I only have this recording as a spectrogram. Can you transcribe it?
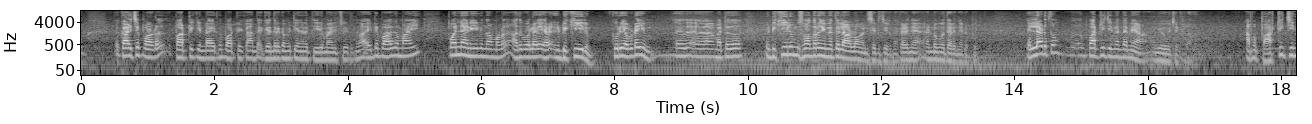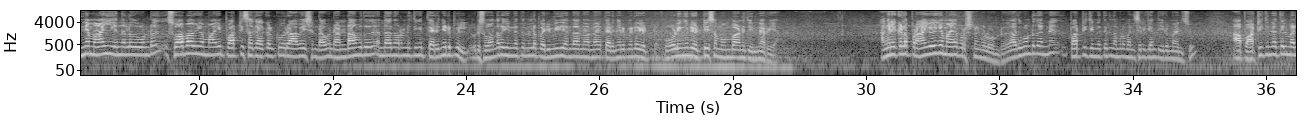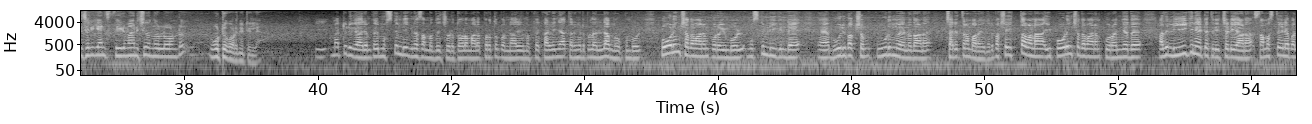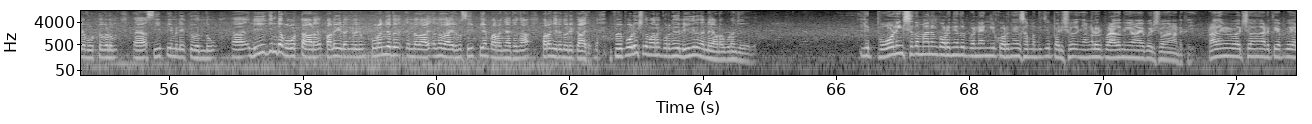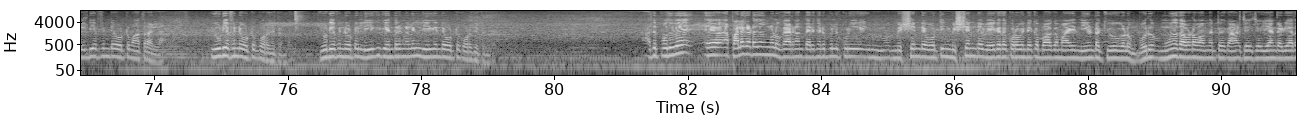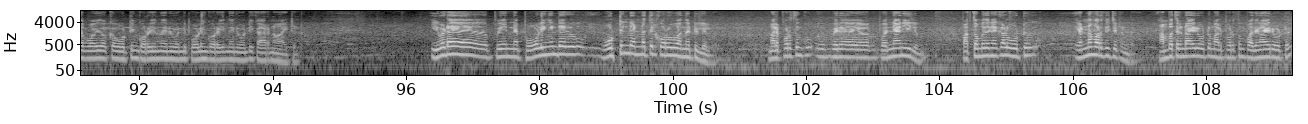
കാഴ്ചപ്പാട് പാർട്ടിക്ക് ഉണ്ടായിരുന്നു. പാർട്ടി കേന്ദ്ര കമ്മിറ്റി അങ്ങനെ തീരുമാനിച്ചിരുന്നു. അതിന്റെ ഭാഗമായി പൊന്നാനിയിലും നമ്മൾ അതുപോലെ ഇടുക്കിയിലും കുറി എവിടെയും മറ്റത് ഇടുക്കിയിലും സ്വതന്ത്ര ചിഹ്നത്തിലാണല്ലോ മത്സരിച്ചിരുന്നത് കഴിഞ്ഞ രണ്ട് മൂന്ന് തെരഞ്ഞെടുപ്പിൽ. എല്ലായിടത്തും പാർട്ടി ചിഹ്നം തന്നെയാണ് ഉപയോഗിച്ചിട്ടുള്ളത്. അപ്പോൾ പാർട്ടി ചിഹ്നമായി എന്നുള്ളത് കൊണ്ട് സ്വാഭാവികമായും പാർട്ടി സഖാക്കൾക്ക് ഒരു ആവേശം ഉണ്ടാവും. രണ്ടാമത് എന്താണെന്ന് പറഞ്ഞിട്ടുണ്ടെങ്കിൽ തെരഞ്ഞെടുപ്പിൽ ഒരു സ്വതന്ത്ര ചിഹ്നത്തിനുള്ള പരിമിതി എന്താണെന്ന് പറഞ്ഞാൽ തെരഞ്ഞെടുപ്പിന്റെ എട്ട് പോളിങ്ങിന്റെ എട്ട് ദിവസം മുമ്പാണ് ചിഹ്നം അറിയാം. അങ്ങനെയൊക്കെയുള്ള പ്രായോഗികമായ പ്രശ്നങ്ങളുണ്ട്. അതുകൊണ്ട് തന്നെ പാർട്ടി ചിഹ്നത്തിൽ നമ്മൾ മത്സരിക്കാൻ തീരുമാനിച്ചു. ആ പാർട്ടി ചിഹ്നത്തിൽ മത്സരിക്കാൻ തീരുമാനിച്ചു എന്നുള്ളതുകൊണ്ട് വോട്ട് കുറഞ്ഞിട്ടില്ല. ഈ മറ്റൊരു കാര്യം ഇപ്പോൾ മുസ്ലിം ലീഗിനെ സംബന്ധിച്ചിടത്തോളം മലപ്പുറത്തും പൊന്നാനിയുമൊക്കെ കഴിഞ്ഞ തെരഞ്ഞെടുപ്പുകളെല്ലാം നോക്കുമ്പോൾ പോളിംഗ് ശതമാനം കുറയുമ്പോൾ മുസ്ലിം ലീഗിന്റെ ഭൂരിപക്ഷം കൂടുന്നു എന്നതാണ് ചരിത്രം പറയുന്നത്. പക്ഷേ ഇത്തവണ ഈ പോളിംഗ് ശതമാനം കുറഞ്ഞത് അത് ലീഗിനേറ്റ തിരിച്ചടിയാണ്. സമസ്തയിലെ പല വോട്ടുകളും സി പി എമ്മിലേക്ക് വന്നു. ലീഗിന്റെ വോട്ടാണ് പലയിടങ്ങളിലും കുറഞ്ഞത് എന്നതായി എന്നതായിരുന്നു സി പി എം പറഞ്ഞിരുന്ന പറഞ്ഞിരുന്ന ഒരു കാര്യം പോളിംഗ് ശതമാനം കുറഞ്ഞത് ലീഗിന് തന്നെയാണോ ഗുണം ചെയ്തത്? പോളിംഗ് ശതമാനം കുറഞ്ഞത് പൊന്നാനിയിൽ കുറഞ്ഞത് സംബന്ധിച്ച് പരിശോധന ഞങ്ങളൊരു പ്രാഥമികമായ പരിശോധന നടത്തി. പ്രാഥമിക പരിശോധന നടത്തിയപ്പോൾ എൽ ഡി എഫിന്റെ വോട്ട് മാത്രമല്ല യു ഡി എഫിന്റെ വോട്ടും കുറഞ്ഞിട്ടുണ്ട്. യു ഡി എഫിന്റെ വോട്ട് ലീഗ് കേന്ദ്രങ്ങളിൽ ലീഗിന്റെ വോട്ട് കുറഞ്ഞിട്ടുണ്ട്. അത് പൊതുവേ പല ഘടകങ്ങളും കാരണം തെരഞ്ഞെടുപ്പിൽ കുറി മിഷ്യന്റെ വോട്ടിംഗ് മിഷ്യന്റെ വേഗതക്കുറവിന്റെയൊക്കെ ഭാഗമായി നീണ്ട ക്യൂകളും ഒരു മൂന്ന് തവണ വന്നിട്ട് ചെയ്യാൻ കഴിയാതെ പോയതൊക്കെ വോട്ടിംഗ് കുറയുന്നതിന് വേണ്ടി പോളിംഗ് കുറയുന്നതിന് വേണ്ടി കാരണമായിട്ടുണ്ട്. ഇവിടെ പിന്നെ പോളിങ്ങിന്റെ ഒരു വോട്ടിന്റെ എണ്ണത്തിൽ കുറവ് വന്നിട്ടില്ലല്ലോ. മലപ്പുറത്തും പൊന്നാനിയിലും പത്തൊമ്പതിനേക്കാൾ വോട്ട് എണ്ണം വർദ്ധിച്ചിട്ടുണ്ട്. അമ്പത്തിരണ്ടായിരം വോട്ട് മലപ്പുറത്തും പതിനായിരം വോട്ട്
